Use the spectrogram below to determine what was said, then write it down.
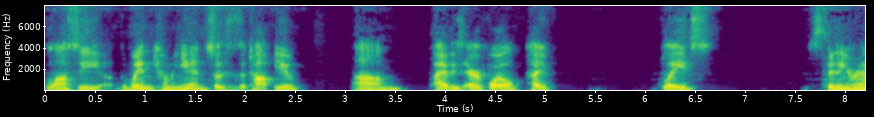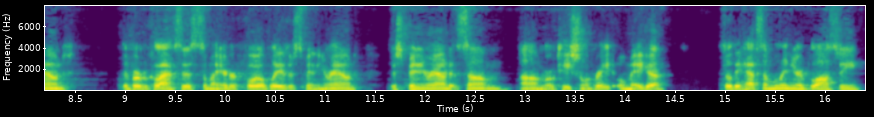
velocity of the wind coming in, so this is the top view. Um, I have these airfoil type blades spinning around the vertical axis, so my airfoil blades are spinning around. They're spinning around at some um, rotational rate, omega, so they have some linear velocity,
